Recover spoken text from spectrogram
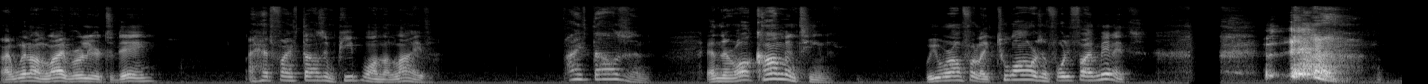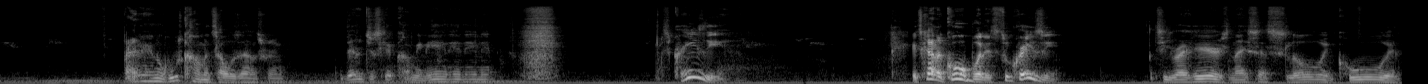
I went on live earlier today. I had 5,000 people on the live. 5,000. And they're all commenting. We were on for like two hours and 45 minutes. I didn't know whose comments I was answering. They just kept coming in, in, in, in. It's crazy. It's kind of cool, but it's too crazy. See right here, it's nice and slow and cool and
